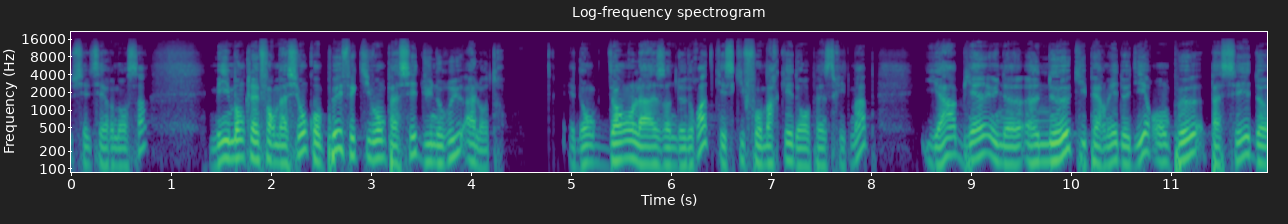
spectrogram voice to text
c'est vraiment ça. Mais il manque l'information qu'on peut effectivement passer d'une rue à l'autre. Et donc dans la zone de droite, qu'est-ce qu'il faut marquer dans OpenStreetMap il y a bien un nœud qui permet de dire on peut passer d'une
